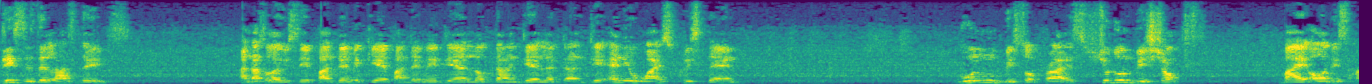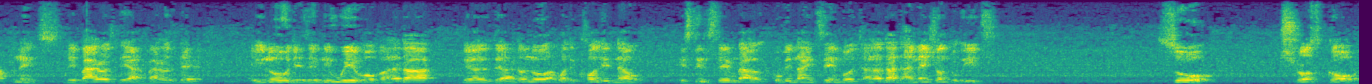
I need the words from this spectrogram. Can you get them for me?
this is the last days. And that's why we say pandemic here, pandemic there, lockdown there, lockdown there. Any wise Christian wouldn't be surprised, shouldn't be shocked by all these happenings. The virus there virus there. You know, there's a new wave of another, there, there, I don't know what they call it now. It's still the same uh, COVID 19, but another dimension to it. So, trust God.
